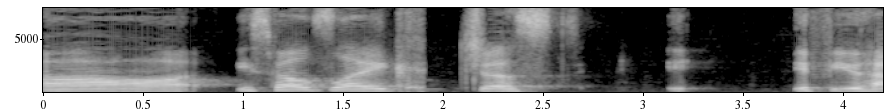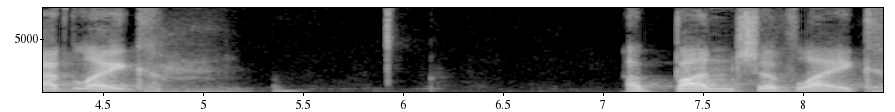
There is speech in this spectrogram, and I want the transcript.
Ah, he smells like just if you had like a bunch of like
